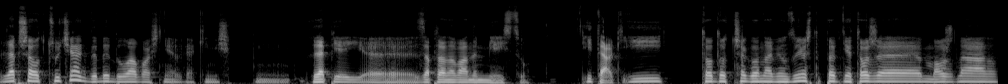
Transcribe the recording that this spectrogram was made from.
lepsze odczucia, gdyby była właśnie w jakimś mm, lepiej zaplanowanym miejscu. I tak, i to do czego nawiązujesz, to pewnie to, że można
